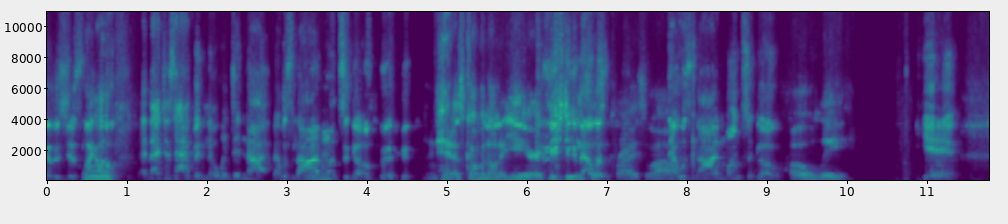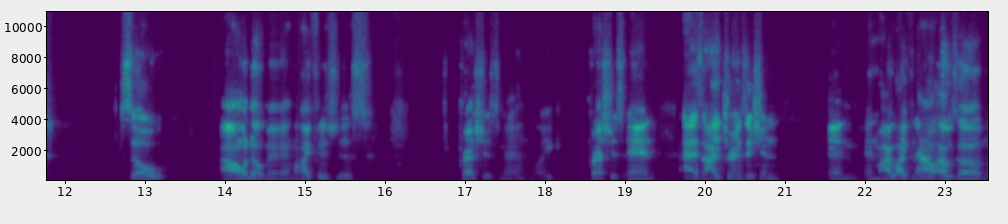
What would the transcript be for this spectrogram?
Because it's just like, oh, that that just happened. No, it did not. That was 9 Mhm. months ago. yeah, that's coming on a year. Jesus was- Christ! Wow. that was nine months ago. Holy. Yeah. So I don't know, man. Life is just precious, man. Like precious. And as I transition and in my life now, I was uh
